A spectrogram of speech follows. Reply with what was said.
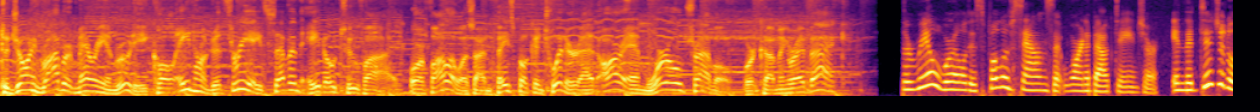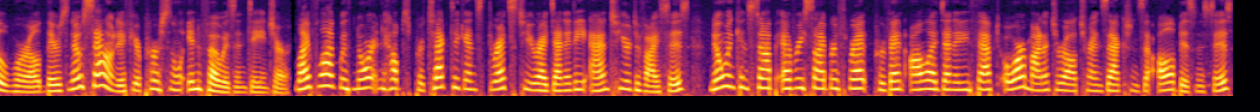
To join Robert, Mary, and Rudy, call 800 387 8025 or follow us on Facebook and Twitter at RM World Travel. We're coming right back. The real world is full of sounds that warn about danger. In the digital world, there's no sound if your personal info is in danger. Lifelock with Norton helps protect against threats to your identity and to your devices. No one can stop every cyber threat, prevent all identity theft, or monitor all transactions at all businesses.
